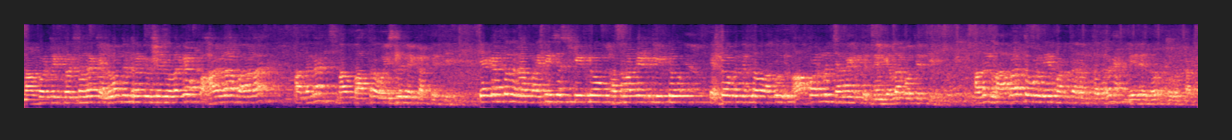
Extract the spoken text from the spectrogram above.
ನಾವು ಡ್ರಗ್ಸ್ ಅಂದರೆ ಕೆಲವೊಂದು ಡ್ರಗ್ ವಿಷಯದೊಳಗೆ ಬಹಳ ಬಹಳ ಅದನ್ನ ನಾವು ಪಾತ್ರ ವಹಿಸಲೇಬೇಕಾಗ್ತೈತಿ. ಯಾಕಂತಂದ್ರೆ ಮೈಟಿಜಸ್ಟ್ ಕೀಟು ಅಸಮಾಟೆಡ್ ಕೀಟು ಎಷ್ಟೋ ಬಂದಿರ್ತಾವ ಅದು ಆಫರ್ನು ಚೆನ್ನಾಗಿರ್ತೈತಿ, ನಿಮಗೆಲ್ಲ ಗೊತ್ತೈತಿ. ಅದನ್ನ ಲಾಭ ತಗೊಂಡು ಏನು ಮಾಡ್ತಾರೆ ಅಂತಂದ್ರೆ ಬೇರೆದವ್ರು ತಗೋತಾರೆ.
